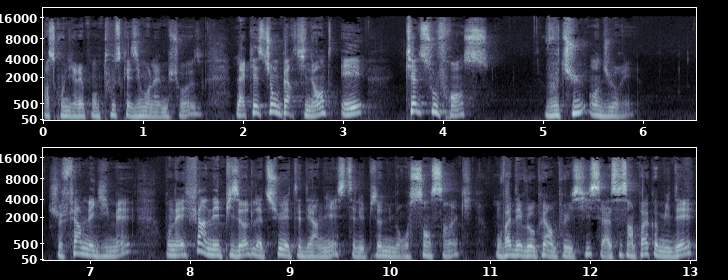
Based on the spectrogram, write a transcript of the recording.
parce qu'on y répond tous quasiment la même chose. La question pertinente est quelle souffrance veux-tu endurer? Je ferme les guillemets. On avait fait un épisode là-dessus l'été dernier, c'était l'épisode numéro 105. On va développer un peu ici, c'est assez sympa comme idée.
